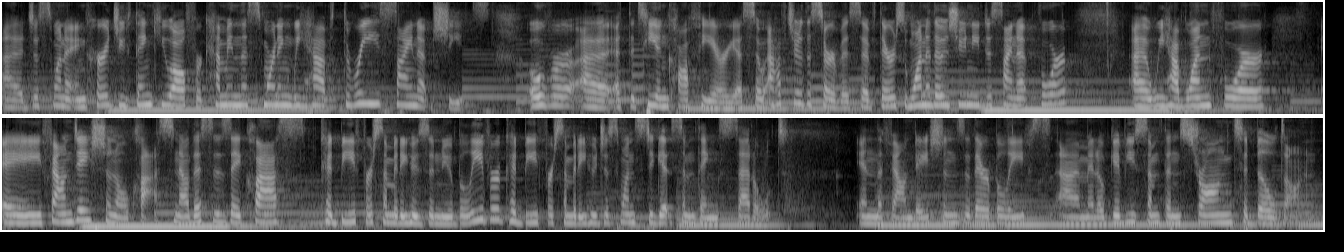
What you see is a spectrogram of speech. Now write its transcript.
uh, just want to encourage you. Thank you all for coming this morning. We have three sign up sheets over uh, at the tea and coffee area. So after the service, if there's one of those you need to sign up for, uh, we have one for a foundational class. Now, this is a class, could be for somebody who's a new believer, could be for somebody who just wants to get some things settled in the foundations of their beliefs. Um, it'll give you something strong to build on.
